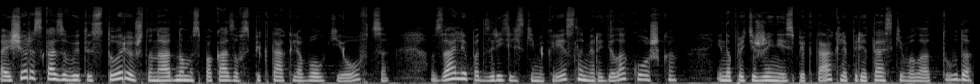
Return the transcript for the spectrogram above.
А еще рассказывают историю, что на одном из показов спектакля «Волки и овцы» в зале под зрительскими креслами родила кошка, и на протяжении спектакля перетаскивала оттуда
